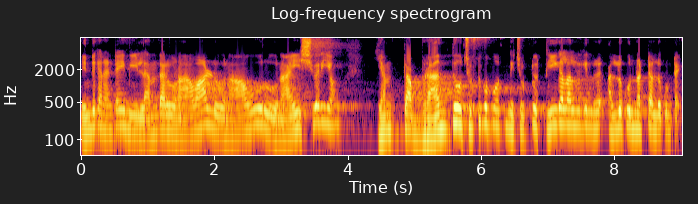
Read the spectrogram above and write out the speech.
ఎందుకనంటే వీళ్ళందరూ నా వాళ్ళు నా ఊరు నా ఐశ్వర్యం ఎంత భ్రాంతో చుట్టుకుపోతుంది చుట్టూ తీగలు అల్లుకి అల్లుకున్నట్టు అల్లుకుంటాయి.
